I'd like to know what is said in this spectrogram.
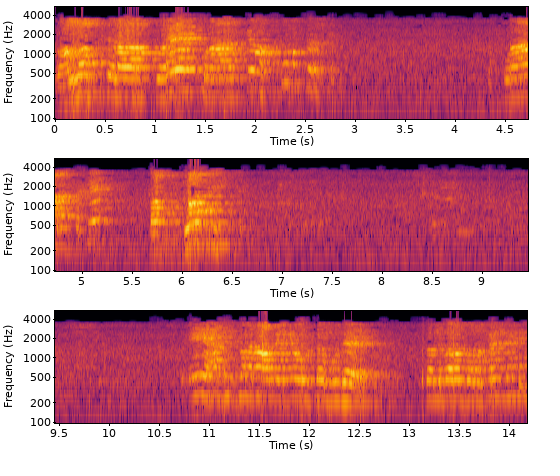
গলত তেলাওয়াত করে কোরআনকে নষ্ট করতেছে কোরআন থেকে বদুয়া দিচ্ছে। এই হাদিস দ্বারা অনেকে উল্টো বুঝে। তাহলে বড় দরকার নেই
